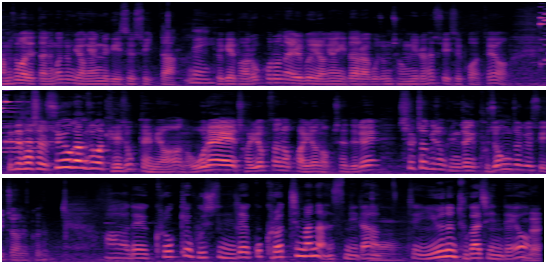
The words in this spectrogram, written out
감소가 됐다는 건 좀 영향력이 있을 수 있다. 네. 그게 바로 코로나19의 영향이다라고 좀 정리를 할 수 있을 것 같아요. 근데 사실 수요 감소가 계속되면 올해 전력 산업 관련 업체들의 실적이 좀 굉장히 부정적일 수 있지 않을까요? 아, 네. 그렇게 보시는데 꼭 그렇지만은 않습니다. 어. 이제 이유는 두 가지인데요. 네.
